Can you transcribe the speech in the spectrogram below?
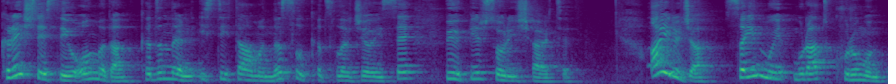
Kreş desteği olmadan kadınların istihdama nasıl katılacağı ise büyük bir soru işareti. Ayrıca Sayın Mu- Murat Kurum'un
